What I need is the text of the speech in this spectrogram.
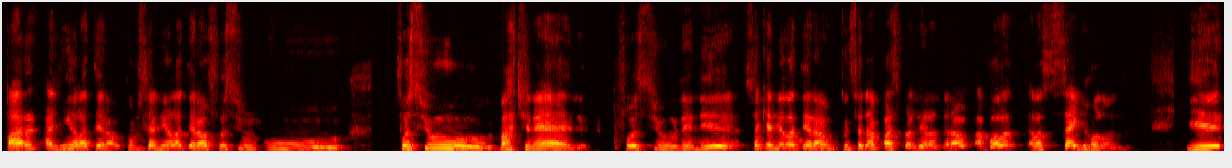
para a linha lateral, como se a linha lateral fosse o, o fosse o Martinelli, fosse o Nenê. Só que a linha lateral, quando você dá passe para a linha lateral, a bola ela segue rolando. E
